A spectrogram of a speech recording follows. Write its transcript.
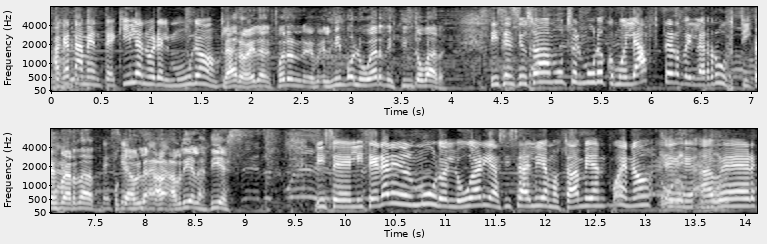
Acá también, tequila no era el muro. Claro, eran, fueron el mismo lugar, distinto bar. Dicen, se usaba mucho el muro como el after de la rústica. Es verdad, Decían porque habla- por acá. a- abría a las 10. Dice, literal en el muro el lugar y así salíamos también. Bueno, eh, a ver.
